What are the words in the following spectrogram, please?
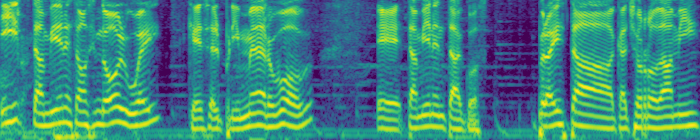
Y también estamos haciendo Allway, que es el primer Vogue, eh, también en tacos. Pero ahí está Cachorro Dami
